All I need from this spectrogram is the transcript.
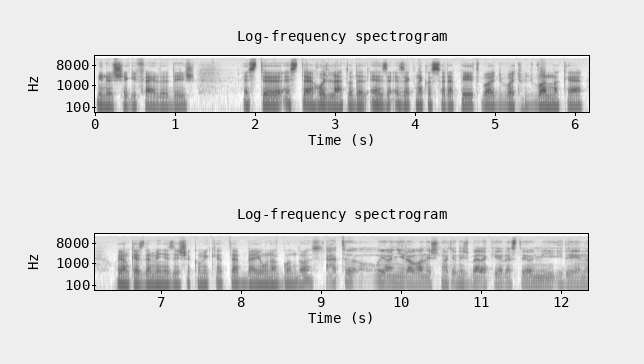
minőségi fejlődés. Ezt, ezt te hogy látod, ez, ezeknek a szerepét, vagy, vagy hogy vannak-e olyan kezdeményezések, amiket ebben jónak gondolsz? Hát olyannyira van, és nagyon is belekérdeztél, hogy mi idén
